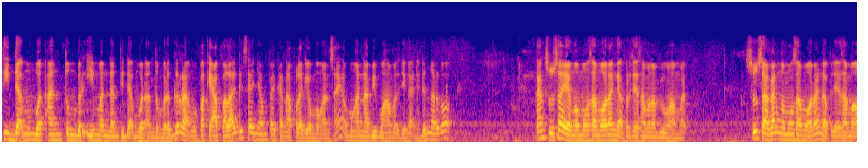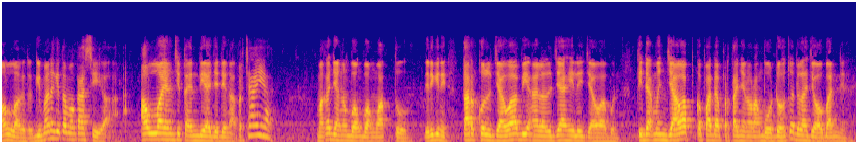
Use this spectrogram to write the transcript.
tidak membuat antum beriman dan tidak membuat antum bergerak, mau pakai apa lagi saya nyampaikan, apalagi omongan saya, omongan Nabi Muhammad aja didengar kok. Kan susah ya ngomong sama orang nggak percaya sama Nabi Muhammad. Susah kan ngomong sama orang nggak percaya sama Allah gitu. Gimana kita mau kasih? Allah yang ciptain dia aja dia nggak percaya maka jangan buang-buang waktu. Jadi gini, tarkul jawabi alal jahili jawabun. Tidak menjawab kepada pertanyaan orang bodoh itu adalah jawabannya.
